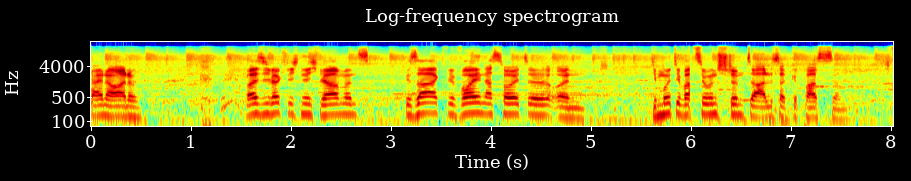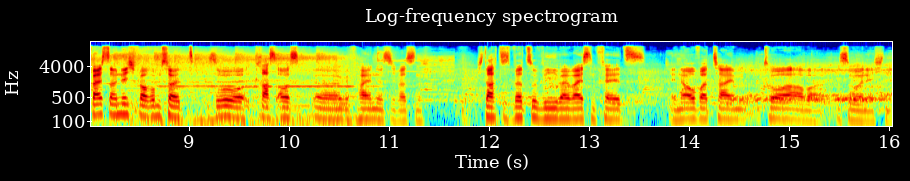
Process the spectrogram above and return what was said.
Keine Ahnung. Weiß ich wirklich nicht. Wir haben uns gesagt, wir wollen das heute und die Motivation stimmte, alles hat gepasst. Und ich weiß noch nicht, warum es heute so krass ausgefallen ist. Ich weiß nicht. Ich dachte, es wird so wie bei Weißenfels in der Overtime-Tor, aber so nicht. Ne.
